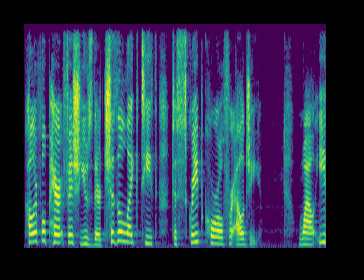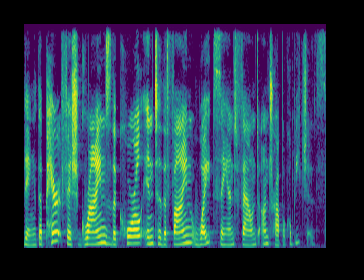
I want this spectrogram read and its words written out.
Colorful parrotfish use their chisel-like teeth to scrape coral for algae. While eating, the parrotfish grinds the coral into the fine white sand found on tropical beaches.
